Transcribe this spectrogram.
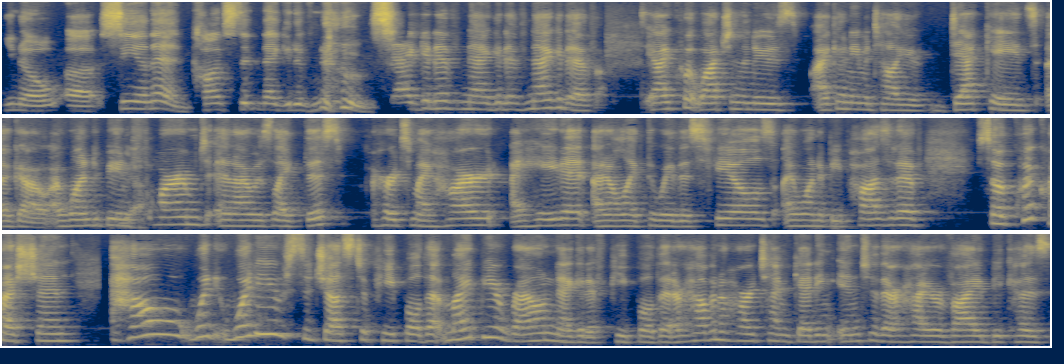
you know uh, cnn constant negative news negative negative negative i quit watching the news i can't even tell you decades ago i wanted to be informed yeah. and i was like this hurts my heart. I hate it. I don't like the way this feels. I want to be positive. So, quick question: How what what do you suggest to people that might be around negative people that are having a hard time getting into their higher vibe because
